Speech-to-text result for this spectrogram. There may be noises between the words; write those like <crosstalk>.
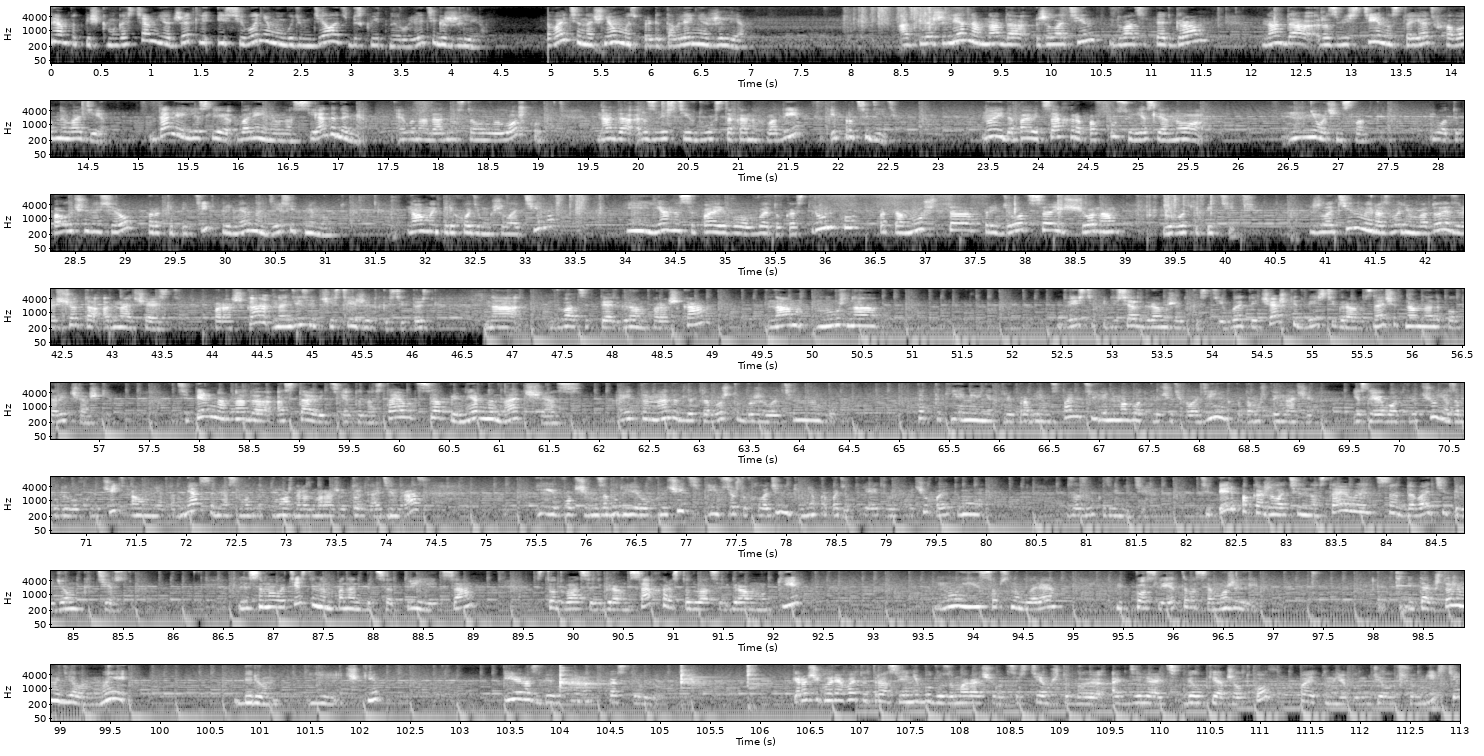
Трем подписчикам и гостям, я Джетли, и сегодня мы будем делать бисквитный рулетик желе. Давайте начнем мы с приготовления желе. А для желе нам надо желатин 25 грамм, надо развести и настоять в холодной воде. Далее, если варенье у нас с ягодами, его надо одну столовую ложку, надо развести в двух стаканах воды и процедить. Ну и добавить сахара по вкусу, если оно не очень сладкое. Вот, и полученный сироп прокипятить примерно 10 минут. Ну а мы переходим к желатину. И я насыпаю его в эту кастрюльку, потому что придется еще нам его кипятить. Желатин мы разводим водой из расчета 1 часть порошка на 10 частей жидкости. То есть на 25 грамм порошка нам нужно 250 грамм жидкости. В этой чашке 200 грамм, значит нам надо полторы чашки. Теперь нам надо оставить это настаиваться примерно на час. А это надо для того, чтобы желатин набух. Так как я имею некоторые проблемы с памятью, я не могу отключить холодильник, потому что иначе, если я его отключу, я забуду его включить, а у меня там мясо, мясо можно размораживать только один раз. И, в общем, забуду я его включить, и все, что в холодильнике, у меня пропадет. Я этого не хочу, поэтому за звук извините. Теперь, пока желатин настаивается, давайте перейдем к тесту. Для самого теста нам понадобится 3 яйца, 120 грамм сахара, 120 грамм муки, ну и, собственно говоря, <laughs> после этого само желе. Итак, что же мы делаем? Мы берем яички и разбиваем их в кастрюлю. Короче говоря, в этот раз я не буду заморачиваться с тем, чтобы отделять белки от желтков, поэтому я буду делать все вместе.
